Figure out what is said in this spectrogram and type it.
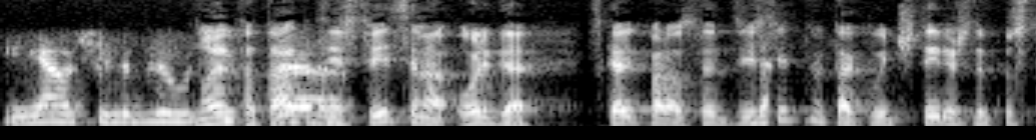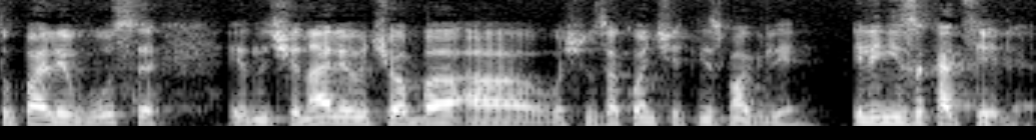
Я очень люблю учиться... Но это так, действительно, Ольга, скажите, пожалуйста, это действительно да. так? Вы четырежды поступали в ВУЗы и начинали учебу, а, в общем, закончить не смогли? Или не захотели?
